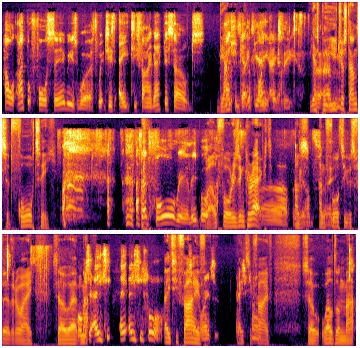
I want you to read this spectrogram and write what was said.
Howell, I put four series worth, which is eighty-five episodes. The I should get the 88, point actually. yes, but you um, just answered 40. I said four, really, but Well, four is incorrect. Oh, As- and 40 was further away. So, uh, What was Matt, it? 80, eh, 84? 85. Or 80 85. So, well done, Matt.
